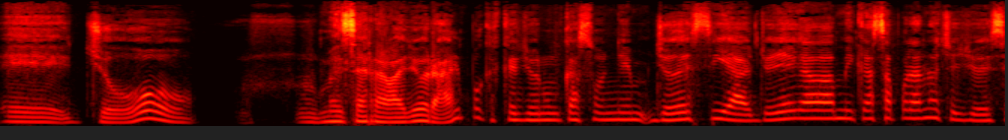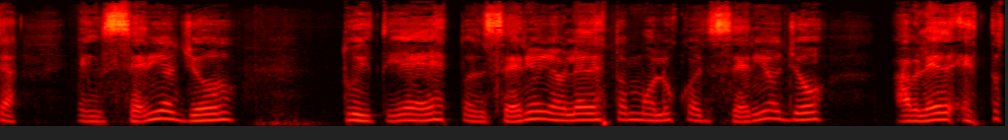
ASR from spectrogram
Eh, yo me encerraba a llorar porque es que yo nunca soñé. Yo decía, yo llegaba a mi casa por la noche y yo decía, ¿en serio yo tuiteé esto? ¿En serio yo hablé de esto en Molusco? ¿En serio yo hablé de esto?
